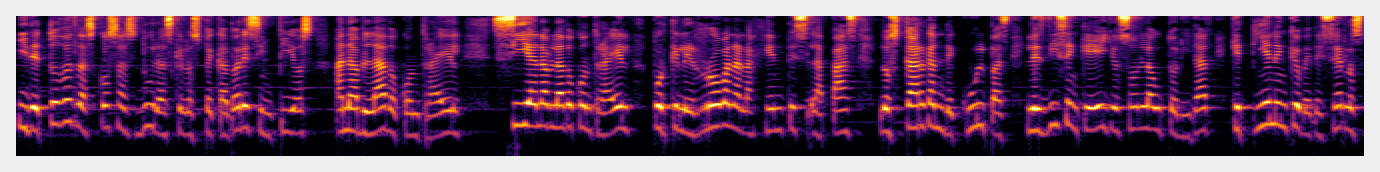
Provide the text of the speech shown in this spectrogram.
y de todas las cosas duras que los pecadores impíos han hablado contra él. Sí han hablado contra él porque le roban a la gente la paz, los cargan de culpas, les dicen que ellos son la autoridad, que tienen que obedecerlos,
